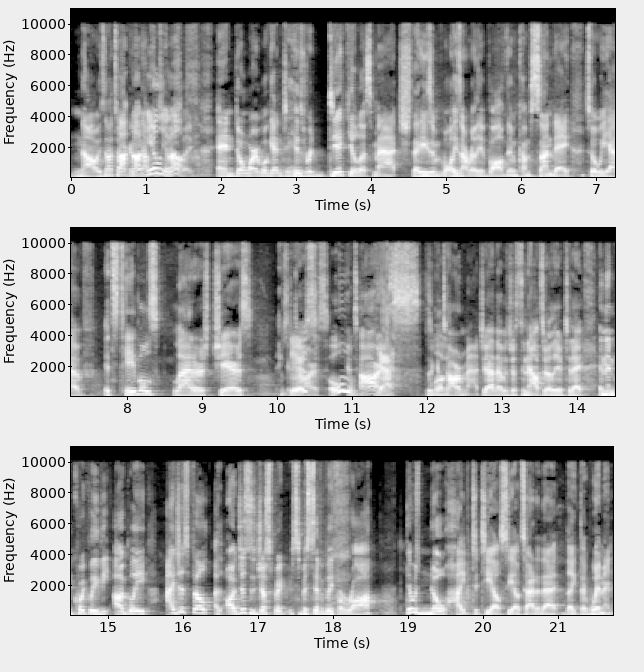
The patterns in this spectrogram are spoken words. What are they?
No, he's not talking not enough, nearly especially. enough. And don't worry, we'll get into his ridiculous match that he's well, he's not really involved in come Sunday. So we have it's tables, ladders, chairs, and Stairs? guitars. Oh, guitars. yes. it's a Love guitar match. Yeah, that was just announced earlier today. And then quickly, the ugly. I just felt, uh, just just spe- specifically for Raw, there was no hype to TLC outside of that, like the women.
